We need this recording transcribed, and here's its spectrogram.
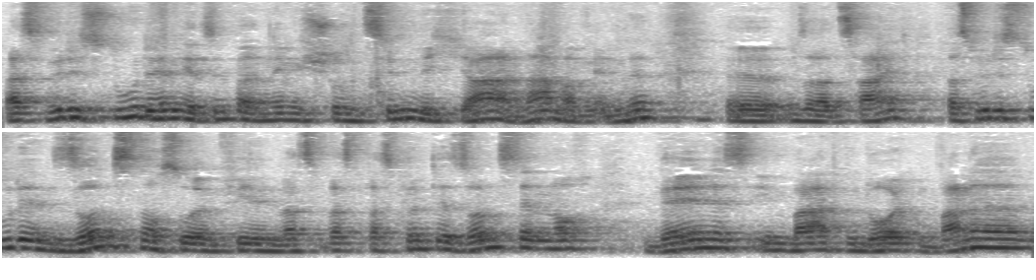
Was würdest du denn, jetzt sind wir nämlich schon ziemlich ja, nah am Ende äh, unserer Zeit, was würdest du denn sonst noch so empfehlen? Was, was, was könnte sonst denn noch Wellness im Bad bedeuten? Wanne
